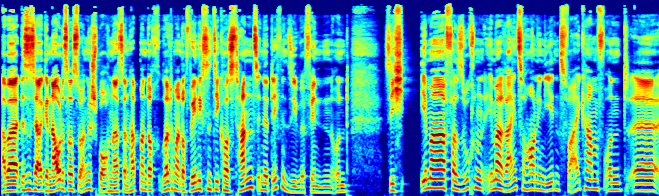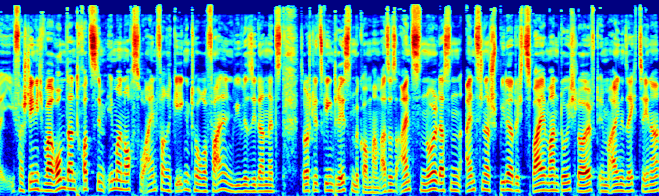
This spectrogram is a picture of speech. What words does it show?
Aber das ist ja genau das, was du angesprochen hast. Dann hat man doch, sollte man doch wenigstens die Konstanz in der Defensive finden und sich immer versuchen, immer reinzuhauen in jeden Zweikampf und äh, ich verstehe nicht, warum dann trotzdem immer noch so einfache Gegentore fallen, wie wir sie dann jetzt zum Beispiel jetzt gegen Dresden bekommen haben. Also das 1 zu 0, dass ein einzelner Spieler durch zwei Mann durchläuft im eigenen 16er,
